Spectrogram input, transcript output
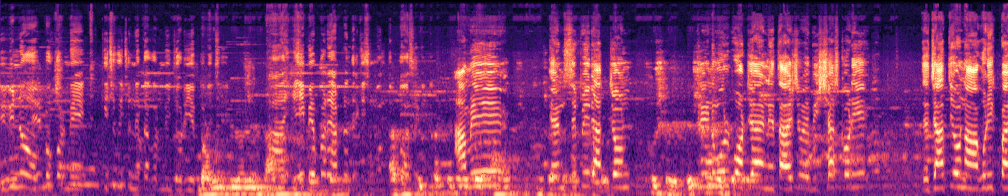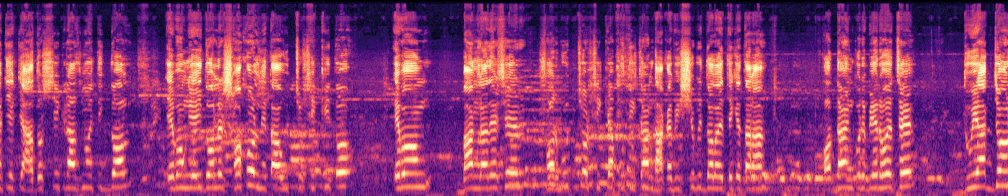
বিভিন্ন উপকর্মে কিছু কিছু নেতাকর্মী জড়িয়ে পড়েছে এই ব্যাপারে আপনাদের কিছু মন্তব্য আছে? আমি এনসিপির একজন তৃণমূল পর্যায়ের নেতা হিসেবে বিশ্বাস করি যে জাতীয় নাগরিক পার্টি একটি আদর্শিক রাজনৈতিক দল এবং এই দলের সকল নেতা উচ্চশিক্ষিত এবং বাংলাদেশের সর্বোচ্চ শিক্ষা প্রতিষ্ঠান ঢাকা বিশ্ববিদ্যালয় থেকে তারা অধ্যয়ন করে বের হয়েছে। দুই একজন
